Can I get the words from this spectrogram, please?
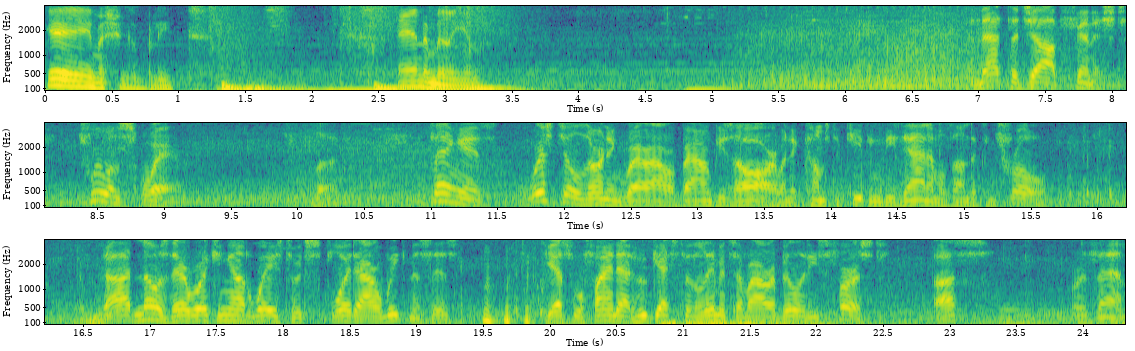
Yay, mission complete. And a million. And that's the job finished. True and square. Look, the thing is, we're still learning where our boundaries are when it comes to keeping these animals under control. God knows they're working out ways to exploit our weaknesses. Guess we'll find out who gets to the limits of our abilities first. Us or them.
